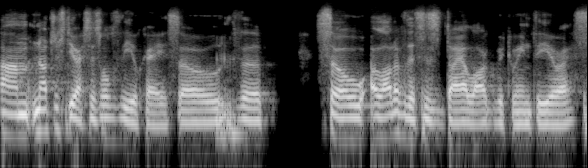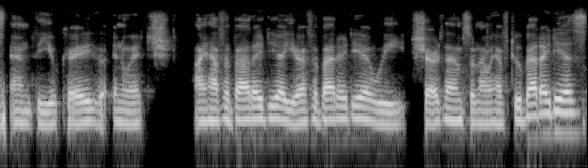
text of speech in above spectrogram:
Um, not just the US, it's also the UK. So mm-hmm. the so a lot of this is dialogue between the US and the UK in which I have a bad idea, you have a bad idea, we share them, so now we have two bad ideas.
